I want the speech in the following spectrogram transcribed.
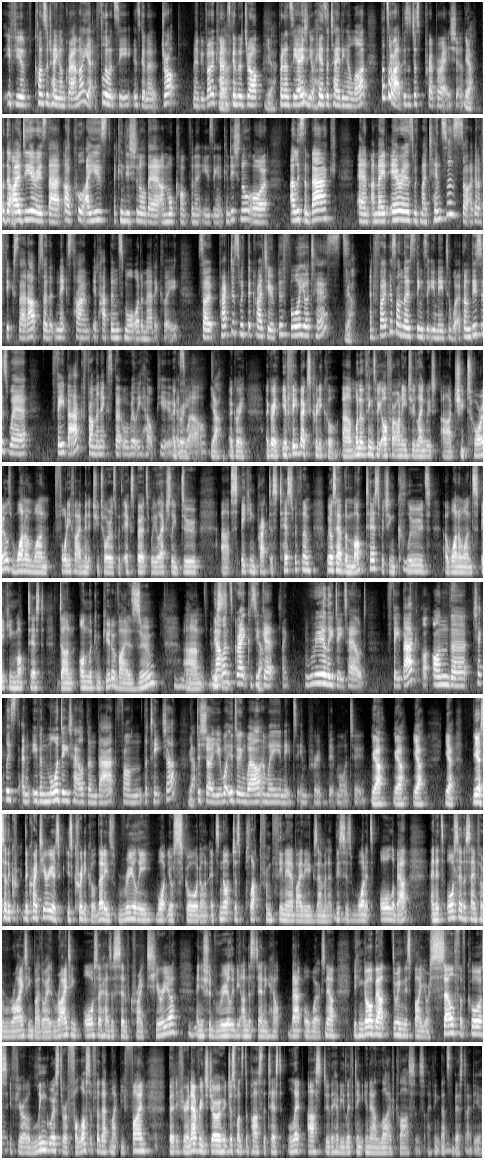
if you're concentrating on grammar, yeah, fluency is going to drop. Maybe vocab's yeah. going to drop. Yeah. Pronunciation, you're hesitating a lot. That's all right. This is just preparation. Yeah. But the yeah. idea is that, oh, cool, I used a conditional there. I'm more confident using a conditional, or I listen back and I made errors with my tenses. So I got to fix that up so that next time it happens more automatically. So practice with the criteria before your test yeah. And focus on those things that you need to work on. This is where feedback from an expert will really help you agree. as well. Yeah, agree. Agree. Your feedback's critical. Um, one of the things we offer on E2 Language are tutorials, one-on-one 45-minute tutorials with experts where you'll actually do uh, speaking practice tests with them. We also have the mock test, which includes mm-hmm. a one-on-one speaking mock test done on the computer via Zoom. Mm-hmm. Um, and that one's great because you yeah. get like really detailed feedback on the checklist and even more detailed than that from the teacher yeah. to show you what you're doing well and where you need to improve a bit more too. Yeah, yeah, yeah, yeah. Yeah, so the, the criteria is, is critical. That is really what you're scored on. It's not just plucked from thin air by the examiner. This is what it's all about. And it's also the same for writing, by the way. Writing also has a set of criteria, mm-hmm. and you should really be understanding how that all works. Now, you can go about doing this by yourself, of course. If you're a linguist or a philosopher, that might be fine. But if you're an average Joe who just wants to pass the test, let us do the heavy lifting in our live classes. I think that's the best idea.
